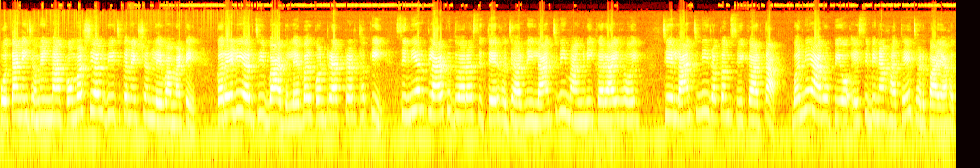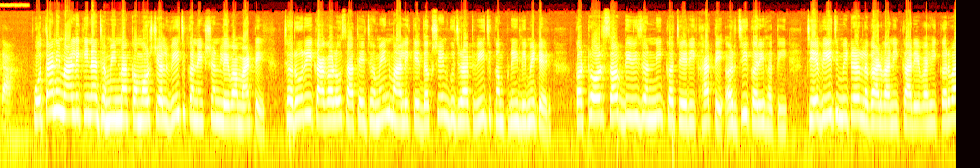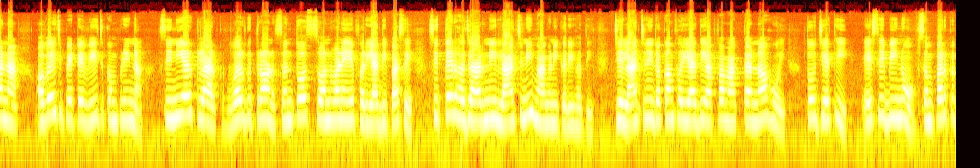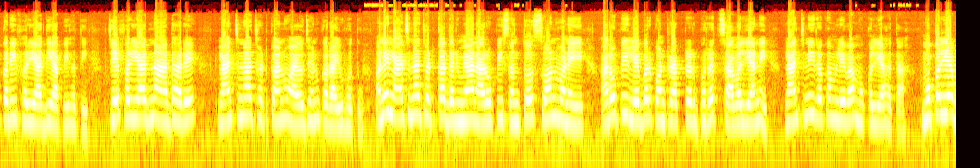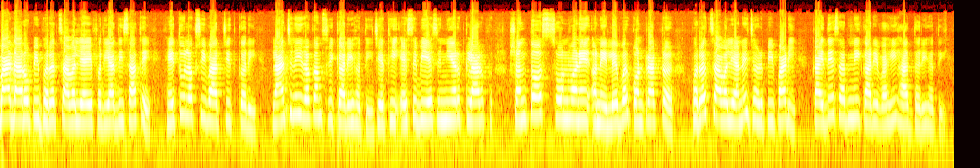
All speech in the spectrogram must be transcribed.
પોતાની જમીનમાં કોમર્શિયલ વીજ કનેક્શન લેવા માટે કરેલી અરજી બાદ લેબર કોન્ટ્રાક્ટર થકી સિનિયર ક્લાર્ક દ્વારા સિત્તેર હજારની લાંચની માંગણી કરાઈ હોય, જે લાંચની રકમ સ્વીકારતા બંને આરોપીઓ એસીબીના હાથે ઝડપાયા હતા. પોતાની માલિકીના જમીનમાં કમર્શિયલ વીજ કનેક્શન લેવા માટે જરૂરી કાગળો સાથે જમીન માલિકે દક્ષિણ ગુજરાત વીજ કંપની લિમિટેડ કઠોર સબ ડિવિઝનની કચેરી ખાતે અરજી કરી હતી, જે વીજ મીટર લગાડવાની કાર્યવાહી કરવાના અવેજ પેટે વીજ કંપનીના સિનિયર ક્લાર્ક વર્ગ ત્રણ સંતોષ સોનવણેએ ફરિયાદી પાસે સિત્તેર હજારની લાંચની માંગણી કરી હતી. જે લાંચની રકમ ફરિયાદી આપવા માગતા ન હોય તો જેથી એસીબીનો સંપર્ક કરી ફરિયાદી આપી હતી, જે ફરિયાદના આધારે લાંચના છટકાનું આયોજન કરાયું હતું. અને લાંચના છટકા દરમિયાન આરોપી સંતોષ સોનવણેએ આરોપી લેબર કોન્ટ્રાક્ટર ભરત સાવલિયાને લાંચની રકમ લેવા મોકલ્યા હતા. મોકલ્યા બાદ આરોપી ભરત સાવલિયાએ ફરિયાદી સાથે હેતુલક્ષી વાતચીત કરી, લાંચની રકમ સ્વીકારી હતી, જેથી એસીબીએ સિનિયર ક્લાર્ક સંતોષ સોનવણે અને લેબર કોન્ટ્રાક્ટર ભરત સાવલિયાને ઝડપી પાડી કાયદેસરની કાર્યવાહી હાથ ધરી હતી.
